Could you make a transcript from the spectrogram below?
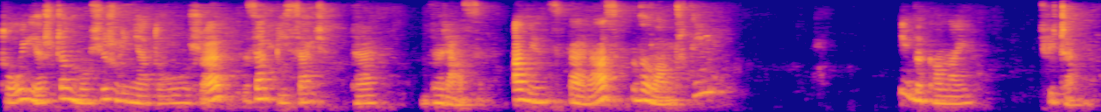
tu jeszcze musisz w liniaturze zapisać te wyrazy. A więc teraz wyłącz film i wykonaj ćwiczenie.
